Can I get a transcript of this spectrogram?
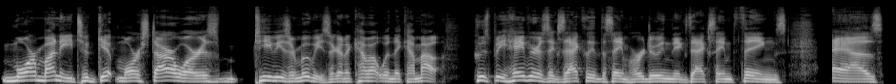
more money to get more Star Wars TVs or movies. They're going to come out when they come out, whose behavior is exactly the same, who are doing the exact same things as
